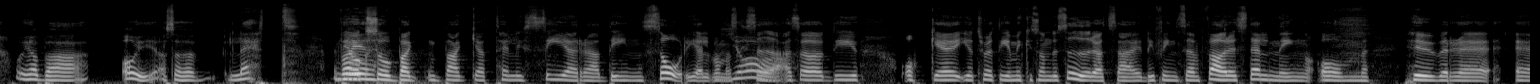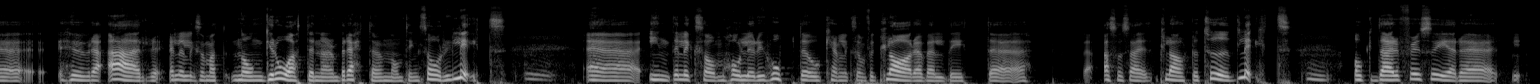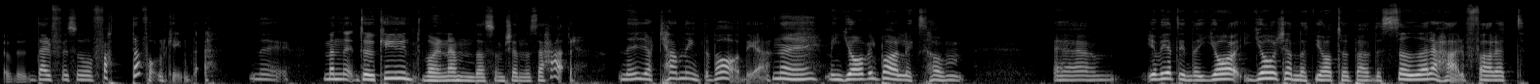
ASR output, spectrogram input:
Och jag bara oj, alltså lätt. Det är också att bag- bagatellisera din sorg eller vad man ska Ja. säga. Alltså, det är ju, och eh, jag tror att det är mycket som du säger att så här, det finns en föreställning om hur, eh, eh, hur det är, eller liksom att någon gråter när de berättar om någonting sorgligt. Eh, inte liksom håller ihop det och kan liksom förklara väldigt eh, alltså så här, klart och tydligt. Mm. Och därför så är det, därför så fattar folk inte. Nej. Men du kan ju inte vara den enda som känner så här. Nej, jag kan inte vara det. Nej. Men jag vill bara liksom... ehm, jag vet inte, jag, jag kände att jag typ behövde säga det här för att...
